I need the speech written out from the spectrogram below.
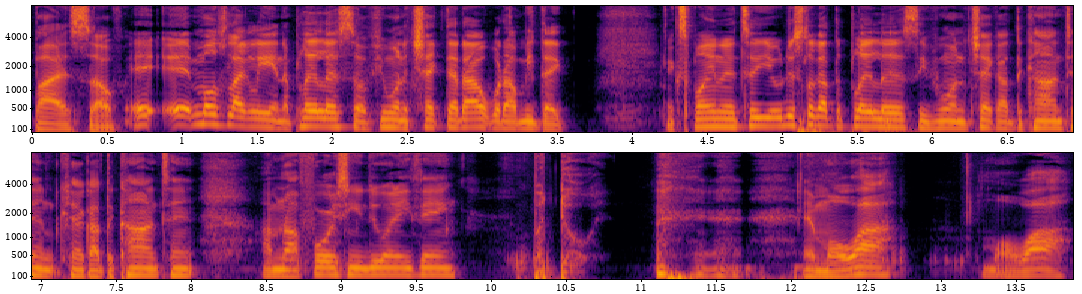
by itself. It, it most likely in the playlist. So if you want to check that out without me like explaining it to you, just look out the playlist. If you want to check out the content, check out the content. I'm not forcing you to do anything, but do it. and Moa, Moa.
